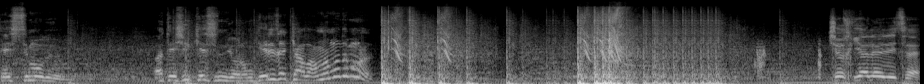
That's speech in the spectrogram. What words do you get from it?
Teslim oluyorum. Ateşi kesin diyorum. Geri zekalı anlamadın mı? Çık gel öyleyse.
